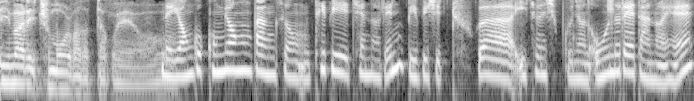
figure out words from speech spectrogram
이 말이 주목을 받았다고 해요. 네, 영국 공영방송 TV 채널인 BBC2가 2019년 오늘의 단어에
